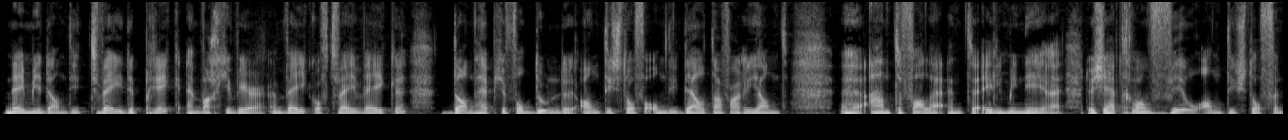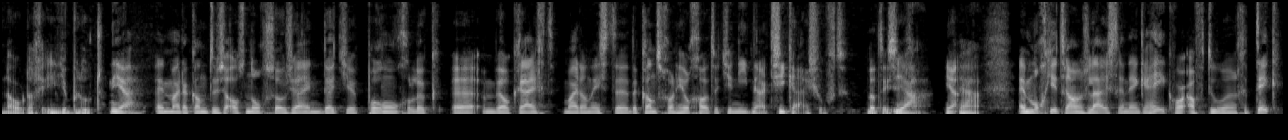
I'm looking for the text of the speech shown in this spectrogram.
Neem je dan die tweede prik en wacht je weer een week of twee weken, dan heb je voldoende antistoffen om die Delta variant eh, aan te vallen en te elimineren. Dus je hebt gewoon veel antistoffen nodig in je bloed. Ja, en, maar dan kan het dus alsnog zo zijn dat je per ongeluk eh, hem wel krijgt. Maar dan is de, de kans gewoon heel groot dat je niet naar het ziekenhuis hoeft. Dat is het. Ja, ja. ja. En mocht je trouwens luisteren en denken, hé, hey, ik hoor af en toe een getik.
